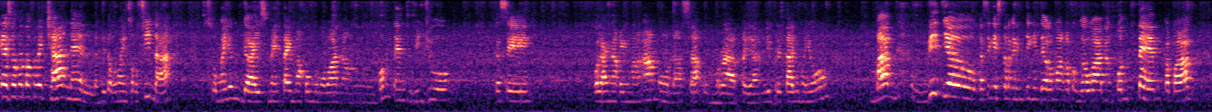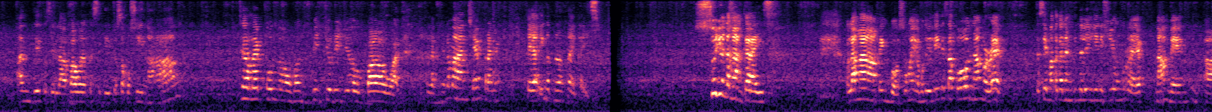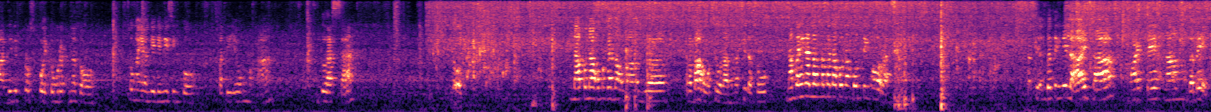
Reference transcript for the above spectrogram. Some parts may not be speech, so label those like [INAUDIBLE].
guys, welcome back to my channel. Nandito ako ngayon sa kusina. So ngayon guys, may time akong gumawa ng content, video. Kasi wala na aking mga amo nasa umra. Kaya libre tayo ngayong mag-video. Kasi guys, talaga hindi hindi ako makakapagawa ng content kapag andito sila. Bawal kasi dito sa kusina ang telepono, mag-video-video, bawal. Alam niyo naman, syempre. Kaya ingat na lang tayo guys. So yun na nga guys. Wala nga ang aking boss. So ngayon, maglilinis ako ng ref. Kasi matagal nang pinalilinis yung ref namin. Uh, dinifrost ko itong ref na to. So ngayon, lilinisin ko pati yung mga glass ha. So, Napo na ako maganda ako mag-trabaho kasi wala naman sila. So, namahinga lang naman ako ng konting oras. Kasi ang dating nila ay sa Martes ng gabi.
